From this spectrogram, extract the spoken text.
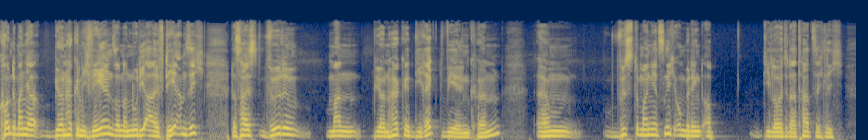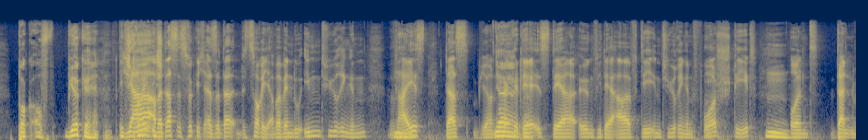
konnte man ja Björn Höcke nicht wählen, sondern nur die AfD an sich. Das heißt, würde man Björn Höcke direkt wählen können, ähm, wüsste man jetzt nicht unbedingt, ob die Leute da tatsächlich Bock auf Björke hätten. Ich ja, streu- ich- aber das ist wirklich, also da, sorry, aber wenn du in Thüringen weißt, dass Björn. Ja, ja, Höcke klar. der ist, der irgendwie der AfD in Thüringen vorsteht Hm. und dann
